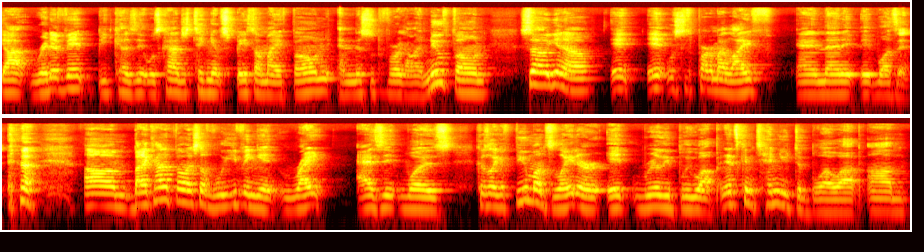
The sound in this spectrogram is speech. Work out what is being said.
got rid of it because it was kind of just taking up space on my phone, and this was before I got my new phone. So you know, it it was just part of my life, and then it, it wasn't. um, but I kind of found myself leaving it right as it was because like a few months later, it really blew up, and it's continued to blow up. Um,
